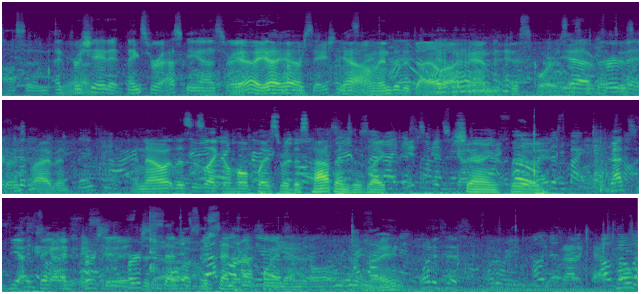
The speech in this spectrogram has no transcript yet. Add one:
Awesome. I Yeah. appreciate it. Thanks for asking us. Right. Yeah, Good yeah, yeah. Conversations. Yeah, I'm into the dialogue, man, the discourse. Let's Yeah, get that discourse vibing. Thank you. And now this is like a whole place where this happens is like sharing food, That's yeah. Thing, and first, The, first and cent- foremost, the central point of it all. right? what is this? What are we? Is that a cat? Tofu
